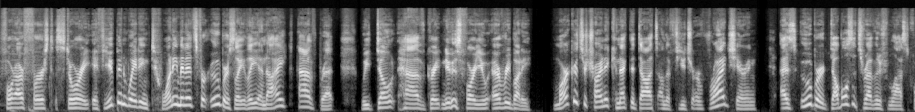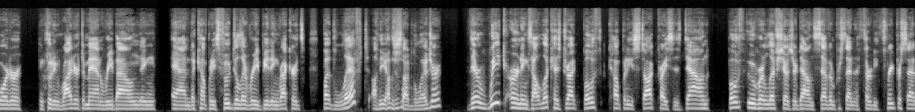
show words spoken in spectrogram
for our first story. If you've been waiting 20 minutes for Ubers lately, and I have, Brett, we don't have great news for you, everybody. Markets are trying to connect the dots on the future of ride sharing as Uber doubles its revenue from last quarter, including rider demand rebounding and the company's food delivery beating records. But Lyft, on the other side of the ledger, their weak earnings outlook has dragged both companies' stock prices down. Both Uber and Lyft shares are down 7% and 33%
